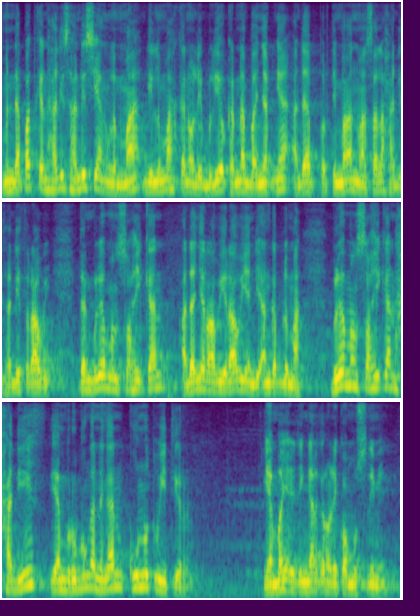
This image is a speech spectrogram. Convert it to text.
mendapatkan hadis-hadis yang lemah dilemahkan oleh beliau karena banyaknya ada pertimbangan masalah hadis-hadis rawi dan beliau mensahihkan adanya rawi-rawi yang dianggap lemah. Beliau mensahihkan hadis yang berhubungan dengan kunut witir yang banyak ditinggalkan oleh kaum muslimin.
